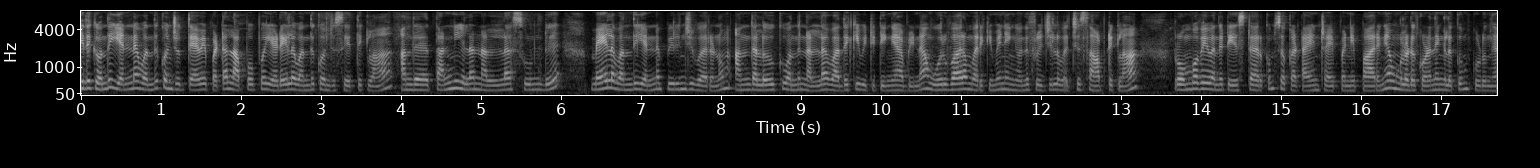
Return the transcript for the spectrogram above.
இதுக்கு வந்து எண்ணெய் வந்து கொஞ்சம் தேவைப்பட்டால் அப்பப்போ இடையில வந்து கொஞ்சம் சேர்த்துக்கலாம். அந்த தண்ணியெல்லாம் நல்லா சுண்டு மேலே வந்து எண்ணெய் பிரிஞ்சு வரணும். அந்த அளவுக்கு வந்து நல்லா வதக்கி விட்டுட்டீங்க அப்படின்னா ஒரு வாரம் வரைக்குமே நீங்கள் வந்து ஃப்ரிட்ஜில் வச்சு சாப்பிட்டுக்கலாம். ரொம்பவே வந்து டேஸ்ட்டாக இருக்கும். ஸோ கட்டாயம் ட்ரை பண்ணி பாருங்கள் உங்களோட குழந்தைங்களுக்கும் கொடுங்க.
